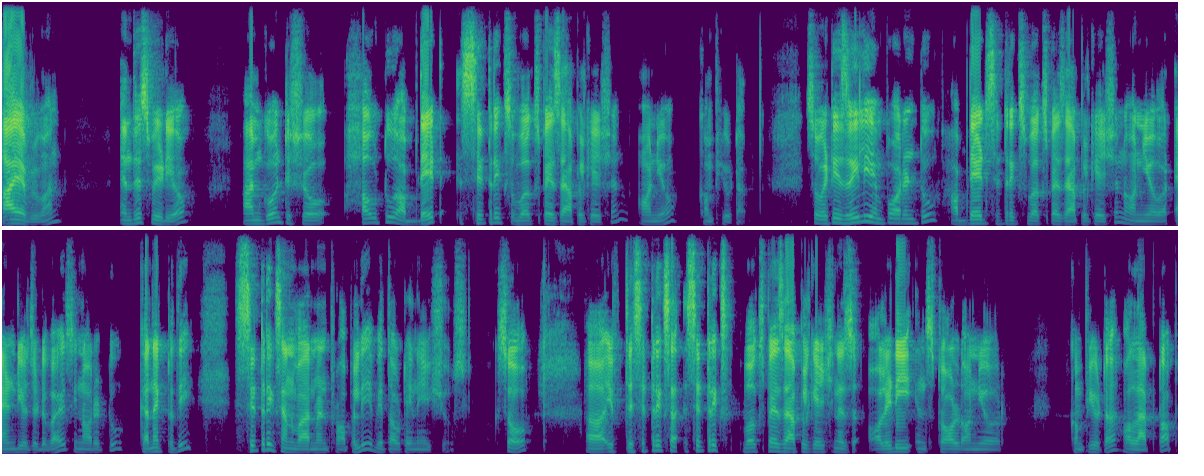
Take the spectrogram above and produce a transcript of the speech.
Hi everyone. In this video, I'm going to show how to update Citrix Workspace application on your computer. So it is really important to update Citrix Workspace application on your end user device in order to connect to the Citrix environment properly without any issues. So uh, if the Citrix, Citrix Workspace application is already installed on your computer or laptop,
